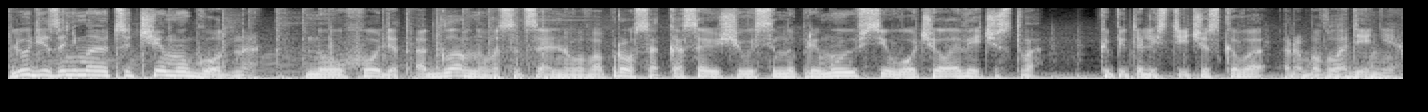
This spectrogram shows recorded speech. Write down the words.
Люди занимаются чем угодно, но уходят от главного социального вопроса, касающегося напрямую всего человечества – капиталистического рабовладения.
